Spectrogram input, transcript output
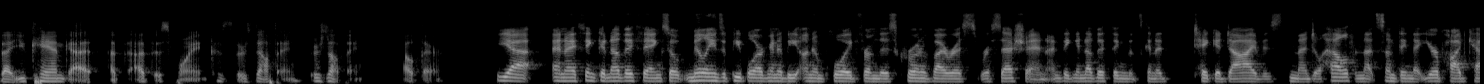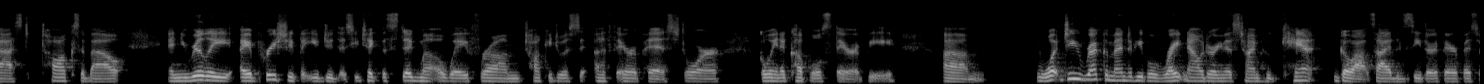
that you can get at, at this point because there's nothing there's nothing out there. Yeah, and I think another thing, so millions of people are going to be unemployed from this coronavirus recession. I think another thing that's going to take a dive is mental health, and that's something that your podcast talks about. And you really, I appreciate that you do this. You take the stigma away from talking to a therapist or going to couples therapy. Um, what do you recommend to people right now during this time who can't go outside and see their therapist?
